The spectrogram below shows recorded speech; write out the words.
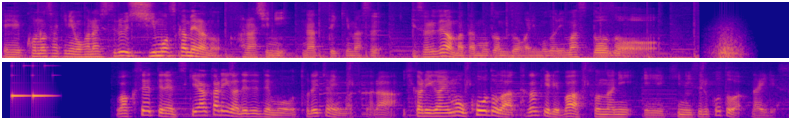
えー、この先にお話しする CMOS カメラの話になってきます。それではまた元の動画に戻ります。どうぞ。惑星ってね月明かりが出てても撮れちゃいますから光害も高度が高ければそんなに、えー、気にすることはないです。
